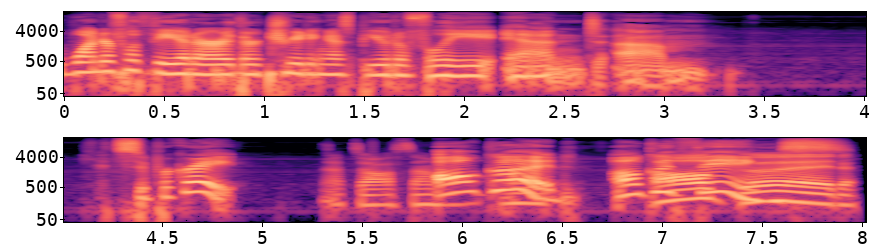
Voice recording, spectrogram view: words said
wonderful theater. They're treating us beautifully, and um, it's super great. That's awesome. All good, all good all things. good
